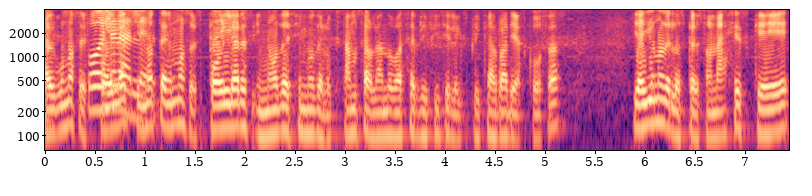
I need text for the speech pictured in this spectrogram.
algunos spoilers. Si no tenemos spoilers y no decimos de lo que estamos hablando va a ser difícil explicar varias cosas. Y hay uno de los personajes que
